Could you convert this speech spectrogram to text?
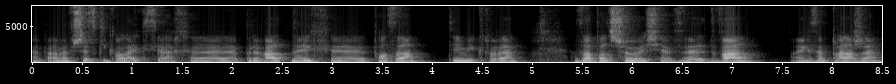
w, we wszystkich kolekcjach e, prywatnych, e, poza tymi, które zaopatrzyły się w dwa egzemplarze,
